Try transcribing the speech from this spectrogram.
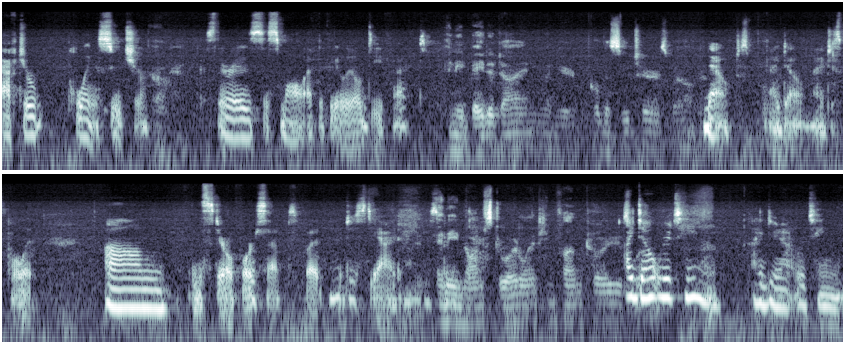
after pulling a suture because there is a small epithelial defect. Any betadine when you pull the suture as well? No, I don't. I just pull it. Um, with a sterile forceps, but I just yeah, I don't use Any it. non-steroidal anti-inflammatories? I well? don't routinely. I do not routinely,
